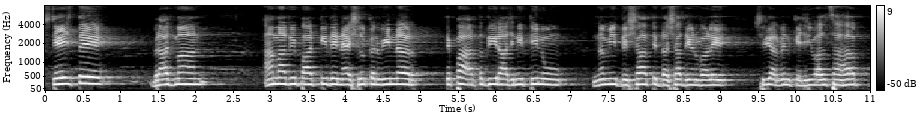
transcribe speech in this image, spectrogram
ਸਟੇਜ ਤੇ ਬਿਰਾਜਮਾਨ ਆਮ ਆਦਮੀ ਪਾਰਟੀ ਦੇ ਨੈਸ਼ਨਲ ਕਨਵੀਨਰ ਤੇ ਭਾਰਤ ਦੀ ਰਾਜਨੀਤੀ ਨੂੰ ਨਵੀਂ ਦਿਸ਼ਾ ਤੇ ਦਸ਼ਾ ਦੇਣ ਵਾਲੇ ਸ਼੍ਰੀ ਅਰਵਿੰਦ ਕੇਜਰੀਵਾਲ ਸਾਹਿਬ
